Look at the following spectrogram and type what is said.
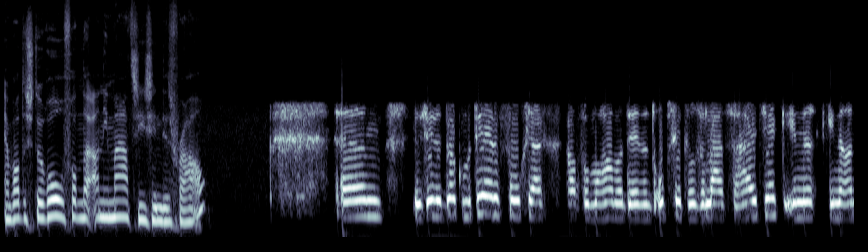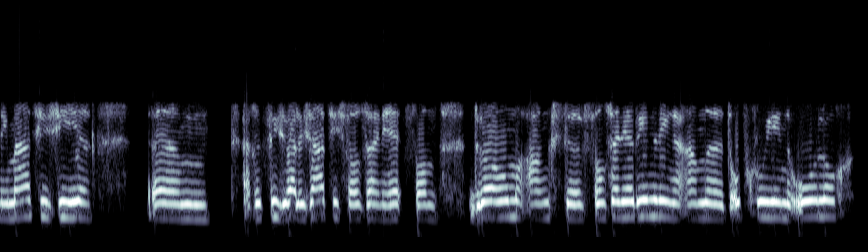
En wat is de rol van de animaties in dit verhaal? Um, dus in de documentaire volg je eigenlijk van Mohammed en het opzetten van zijn laatste hijack. In de, in de animatie zie je um, eigenlijk visualisaties van zijn van dromen, angsten, van zijn herinneringen aan het opgroeien in de oorlog.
